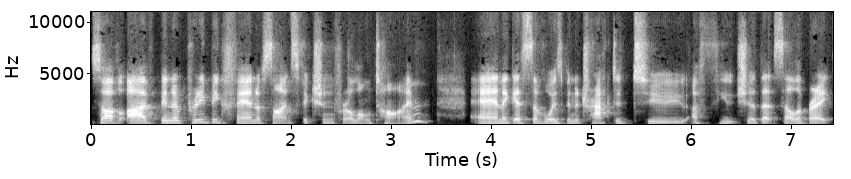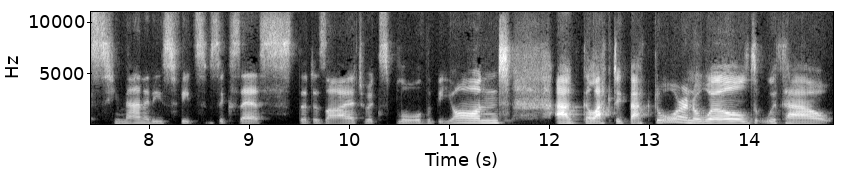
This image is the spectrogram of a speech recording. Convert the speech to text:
So I've, I've been a pretty big fan of science fiction for a long time. And I guess I've always been attracted to a future that celebrates humanity's feats of success, the desire to explore the beyond, our galactic backdoor, and a world without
